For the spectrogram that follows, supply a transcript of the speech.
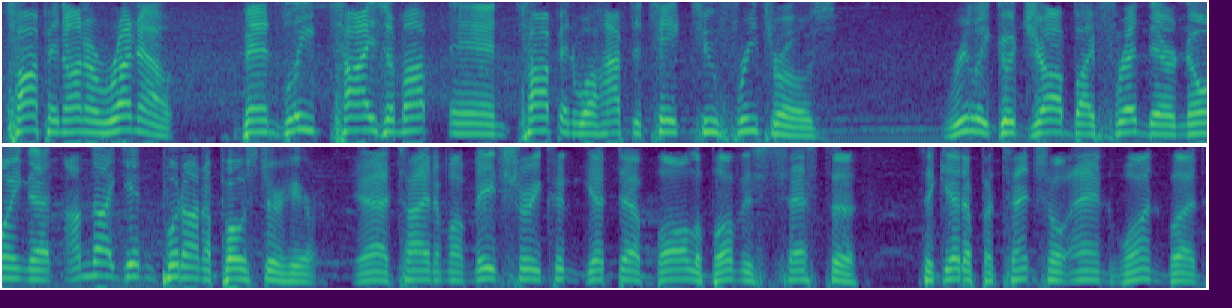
Toppin on a run out. VanVleet ties him up, and Toppin will have to take two free throws. Really good job by Fred there, knowing that I'm not getting put on a poster here. Yeah, tied him up. Made sure he couldn't get that ball above his chest to to get a potential and one. But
